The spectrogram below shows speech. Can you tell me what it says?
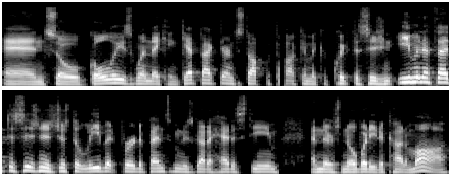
And so goalies, when they can get back there and stop the puck and make a quick decision, even if that decision is just to leave it for a defenseman who's got a head of steam and there's nobody to cut him off,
